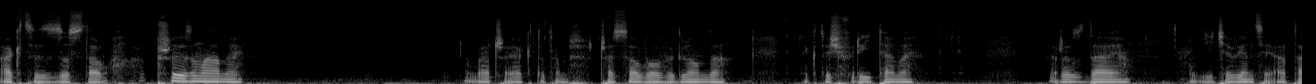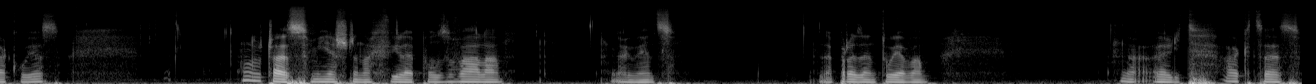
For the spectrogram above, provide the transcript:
Akces został przyznany. Zobaczę jak to tam czasowo wygląda. Jak ktoś free temy rozdaje. Widzicie, więcej ataku jest. No, czas mi jeszcze na chwilę pozwala. No więc zaprezentuję Wam na Elite Access.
